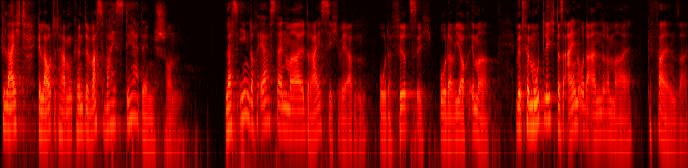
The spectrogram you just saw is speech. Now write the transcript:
vielleicht gelautet haben könnte, was weiß der denn schon? Lass ihn doch erst einmal 30 werden oder 40 oder wie auch immer. Wird vermutlich das ein oder andere Mal gefallen sein.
